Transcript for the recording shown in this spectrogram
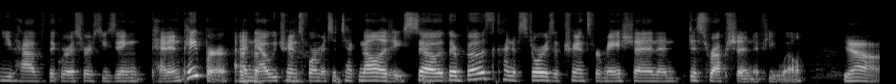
you have the grocers using pen and paper, and now we transform it to technology. So they're both kind of stories of transformation and disruption, if you will. Yeah,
